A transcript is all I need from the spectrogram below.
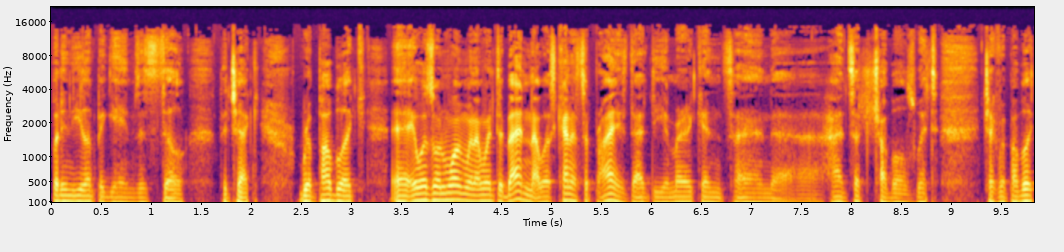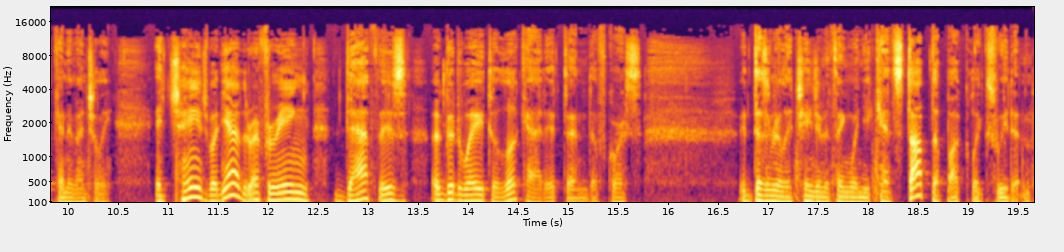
but in the Olympic Games, it's still the Czech Republic. Uh, it was on one when I went to bed, and I was kind of surprised that the Americans and uh, had such troubles with Czech Republic, and eventually it changed. But yeah, the refereeing depth is a good way to look at it, and of course, it doesn't really change anything when you can't stop the puck like Sweden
